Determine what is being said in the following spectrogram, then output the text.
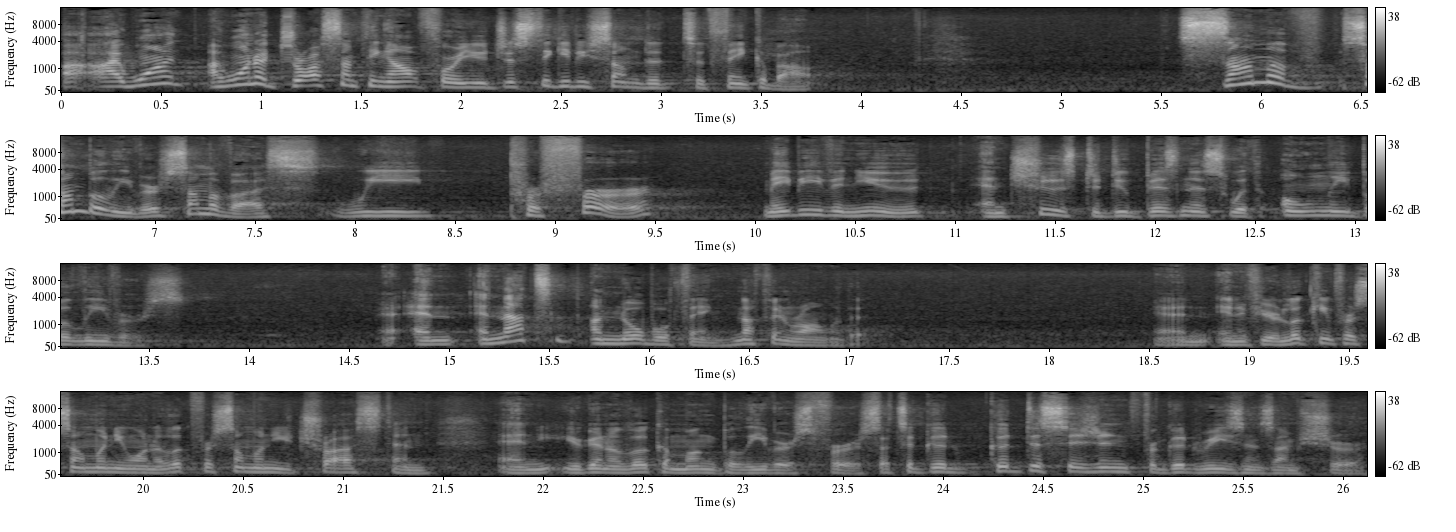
I, I want, I want to draw something out for you just to give you something to, to think about. Some, of, some believers, some of us, we prefer, maybe even you, and choose to do business with only believers. And, and that's a noble thing, nothing wrong with it. And, and if you're looking for someone, you want to look for someone you trust, and, and you're going to look among believers first. That's a good, good decision for good reasons, I'm sure.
